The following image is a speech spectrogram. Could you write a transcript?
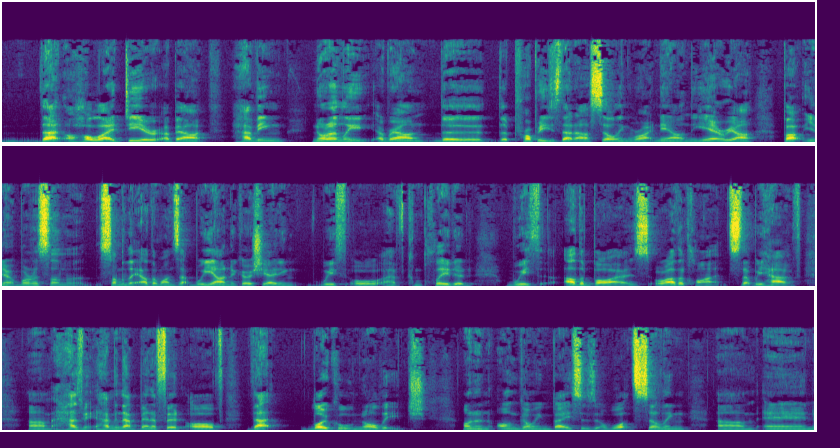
that whole idea about having not only around the the properties that are selling right now in the area, but you know what are some of the, some of the other ones that we are negotiating with or have completed with other buyers or other clients that we have, um, having that benefit of that local knowledge on an ongoing basis of what's selling um, and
